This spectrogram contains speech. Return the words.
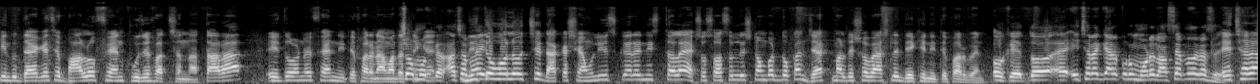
কিন্তু দেখা গেছে ভালো ফ্যান খুঁজে পাচ্ছেন না। তারা এই ধরনের ফ্যান নিতে পারেন আমাদের থেকে। চমৎকার। আচ্ছা নিতে হলে হচ্ছে ঢাকা শ্যামলী স্কোয়ারের নিচতলা একশো সাতচল্লিশ নম্বর দোকান জ্যাট মাল্টি শপে আসলে দেখে নিতে পারবেন। ওকে তো এছাড়া কি আর কোনো মডেল আছে আপনাদের কাছে? এছাড়া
